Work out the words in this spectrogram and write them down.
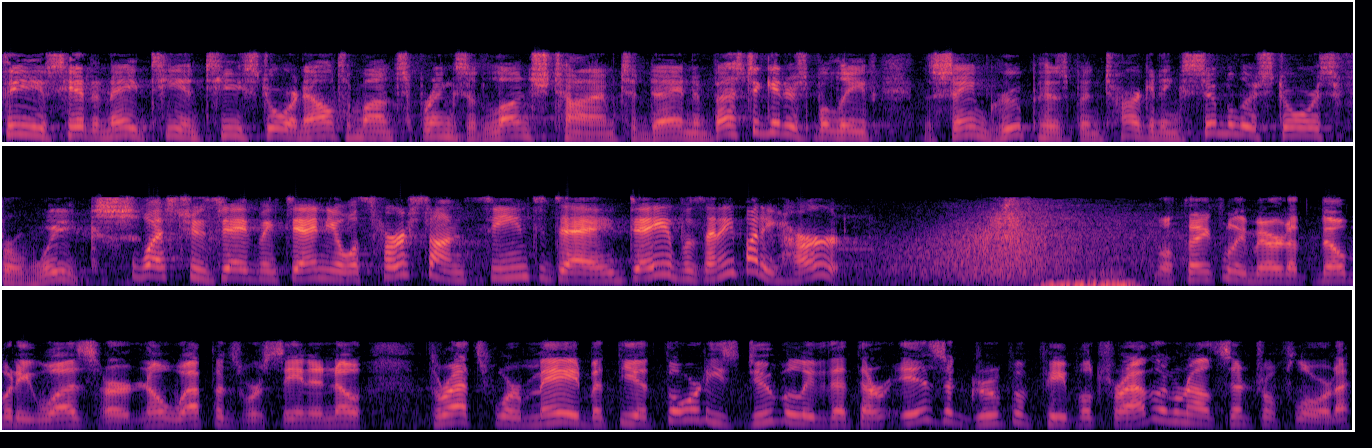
Thieves hit an AT&T store in Altamonte Springs at lunchtime today, and investigators believe the same group has been targeting similar stores for weeks. WESH 2's Dave McDaniel was first on scene today. Dave, was anybody hurt? Well, thankfully, Meredith, nobody was hurt. No weapons were seen and no threats were made. But the authorities do believe that there is a group of people traveling around Central Florida,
